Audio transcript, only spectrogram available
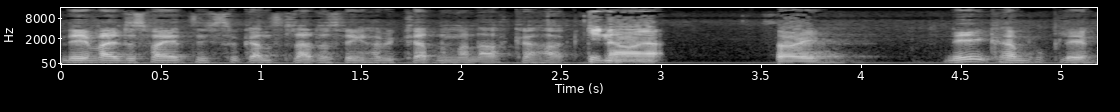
Nee, weil das war jetzt nicht so ganz klar, deswegen habe ich gerade nochmal nachgehakt. Genau, ja. Sorry. Nee, kein Problem.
